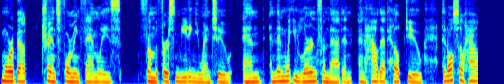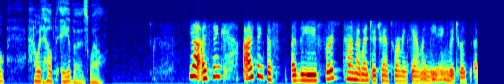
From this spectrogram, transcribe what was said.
more about transforming families from the first meeting you went to and and then what you learned from that and and how that helped you and also how how it helped Ava as well. Yeah, I think I think the uh, the first time I went to a transforming family meeting, which was a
